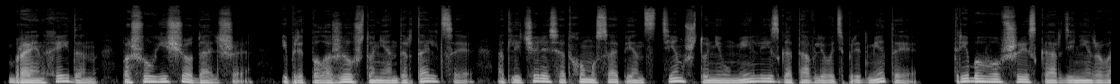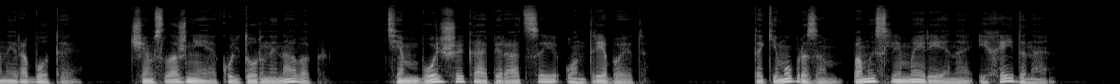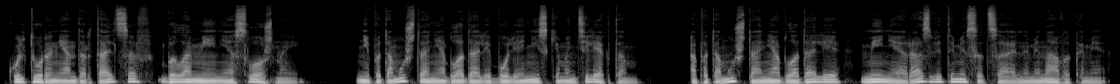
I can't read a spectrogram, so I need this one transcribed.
Брайан Хейден пошел еще дальше и предположил, что неандертальцы отличались от Homo sapiens тем, что не умели изготавливать предметы, требовавшие скоординированной работы. Чем сложнее культурный навык, тем больше кооперации он требует. Таким образом, по мысли Мэриена и Хейдена, культура неандертальцев была менее сложной, не потому что они обладали более низким интеллектом, а потому что они обладали менее развитыми социальными навыками.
